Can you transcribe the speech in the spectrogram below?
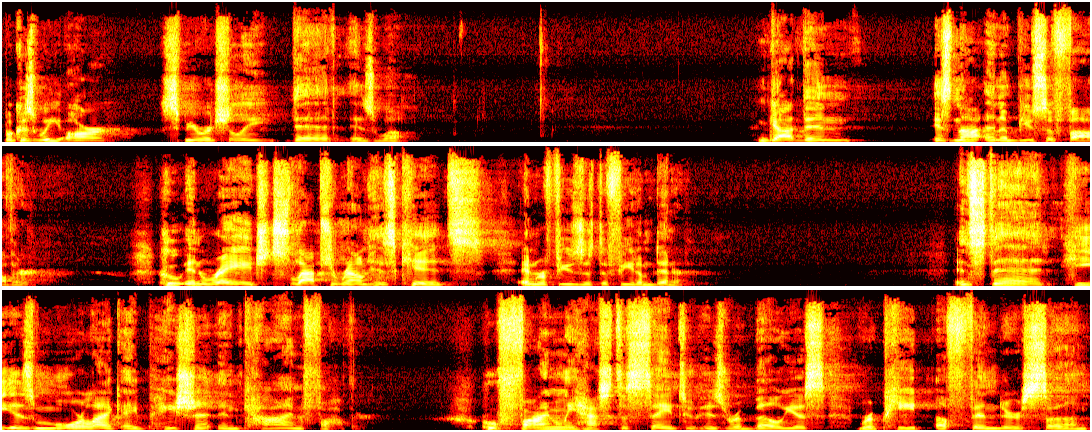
Because we are spiritually dead as well. God then is not an abusive father who, enraged, slaps around his kids and refuses to feed them dinner. Instead, he is more like a patient and kind father who finally has to say to his rebellious, repeat offender son,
